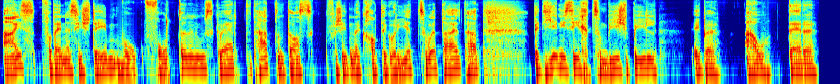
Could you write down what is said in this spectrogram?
Eins von diesen Systemen, wo Fotos ausgewertet hat und das verschiedene Kategorien zuteilt hat, bediene ich sich zum Beispiel eben auch der,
